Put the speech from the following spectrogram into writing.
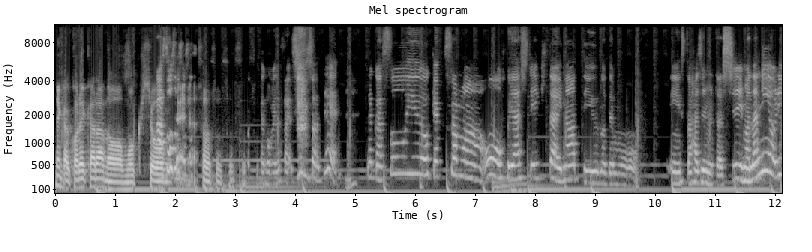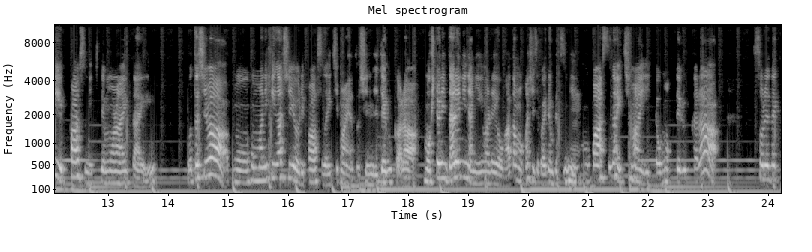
なんかこれからの目標みあそうそうたいなそう。そうそうそうそう。ごめんなさい。そうそう。で、なんかそういうお客様を増やしていきたいなっていうのでもインスタ始めたし、まあ、何よりパースに来てもらいたい。私はもうほんまに東よりパースが一番やと信じてるから、もう人に誰に何言われようが頭おかしいとか言っても別にもうパースが一番いいって思ってるから、それで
